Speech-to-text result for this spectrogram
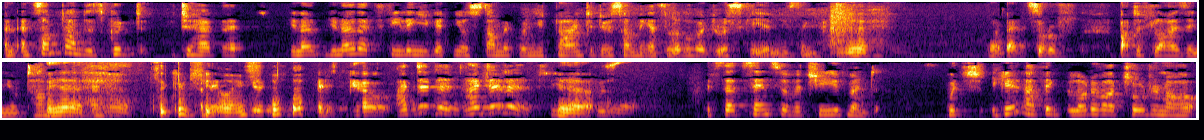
and, and sometimes it's good to have that, you know, you know that feeling you get in your stomach when you're trying to do something that's a little bit risky and you think, Yeah. well, that sort of butterflies in your tummy. Yeah. And, It's a good feeling. you go, I did it, I did it. You know, Yeah. it was, it's that sense of achievement, which again, I think a lot of our children are,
